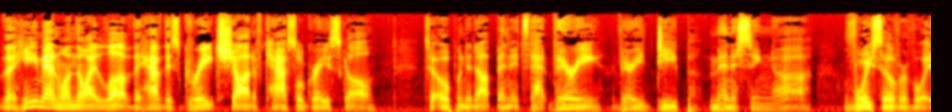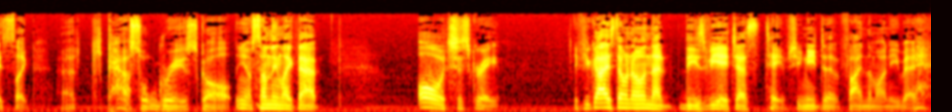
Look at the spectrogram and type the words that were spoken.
The He Man one, though, I love. They have this great shot of Castle Grayskull to open it up, and it's that very, very deep, menacing uh, voiceover voice, like at Castle Grayskull, you know, something like that. Oh, it's just great. If you guys don't own that these VHS tapes, you need to find them on eBay.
